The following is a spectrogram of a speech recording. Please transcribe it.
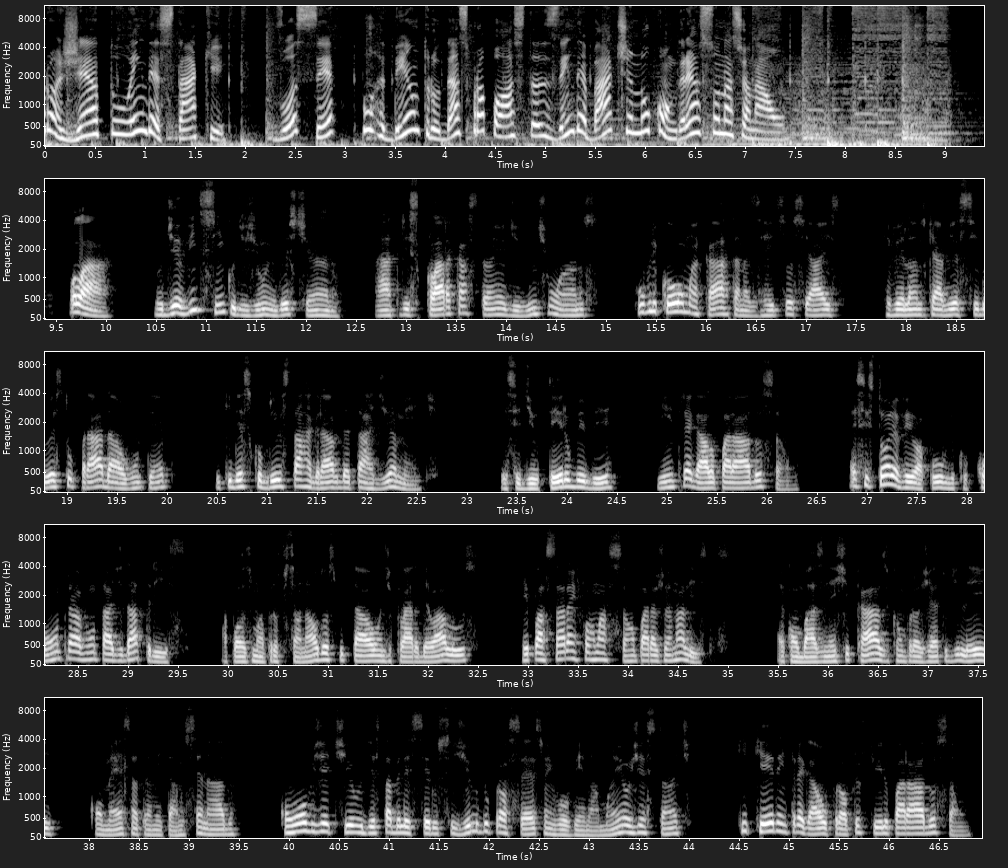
Projeto em Destaque. Você por dentro das propostas em debate no Congresso Nacional. Olá! No dia 25 de junho deste ano, a atriz Clara Castanho, de 21 anos, publicou uma carta nas redes sociais revelando que havia sido estuprada há algum tempo e que descobriu estar grávida tardiamente. Decidiu ter o bebê e entregá-lo para a adoção. Essa história veio a público contra a vontade da atriz, após uma profissional do hospital onde Clara deu à luz repassar a informação para jornalistas. É com base neste caso que um projeto de lei começa a tramitar no Senado, com o objetivo de estabelecer o sigilo do processo envolvendo a mãe ou gestante que queira entregar o próprio filho para a adoção.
